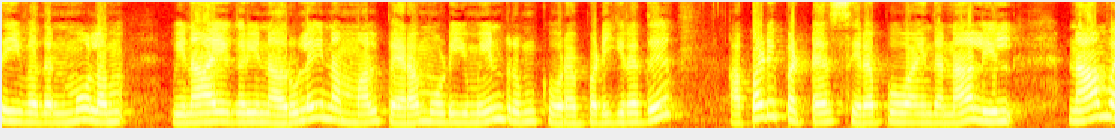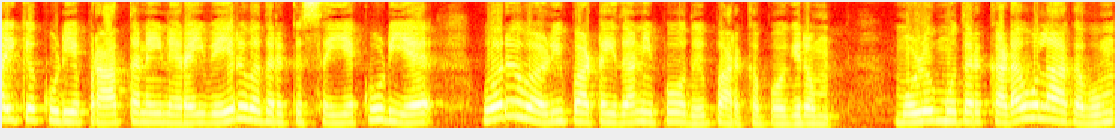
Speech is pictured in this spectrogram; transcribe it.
செய்வதன் மூலம் விநாயகரின் அருளை நம்மால் பெற முடியும் என்றும் கூறப்படுகிறது. அப்படிப்பட்ட சிறப்பு வாய்ந்த நாளில் நாம் வைக்கக்கூடிய பிரார்த்தனை நிறைவேறுவதற்கு செய்யக்கூடிய ஒரு வழிபாட்டை தான் இப்போது பார்க்க போகிறோம். முழு முதற் கடவுளாகவும்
